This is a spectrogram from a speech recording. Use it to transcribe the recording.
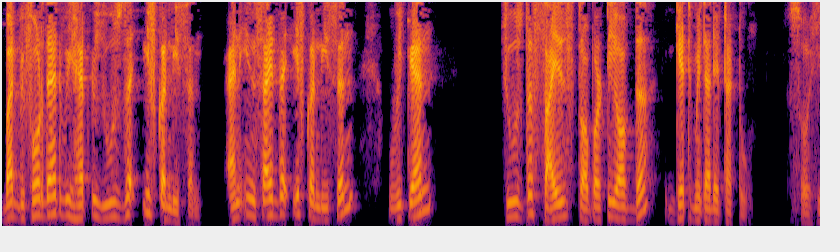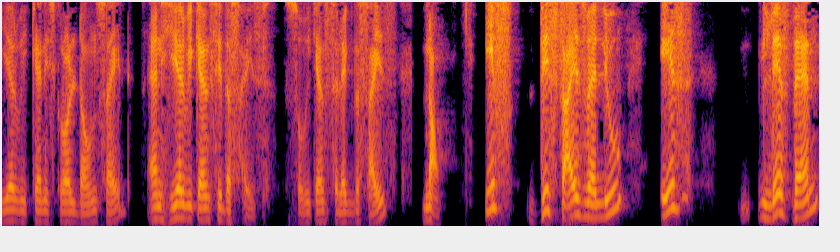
But before that we have to use the if condition and inside the if condition we can choose the size property of the get metadata 2. So here we can scroll down side and here we can see the size. So we can select the size. Now, if this size value is less than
